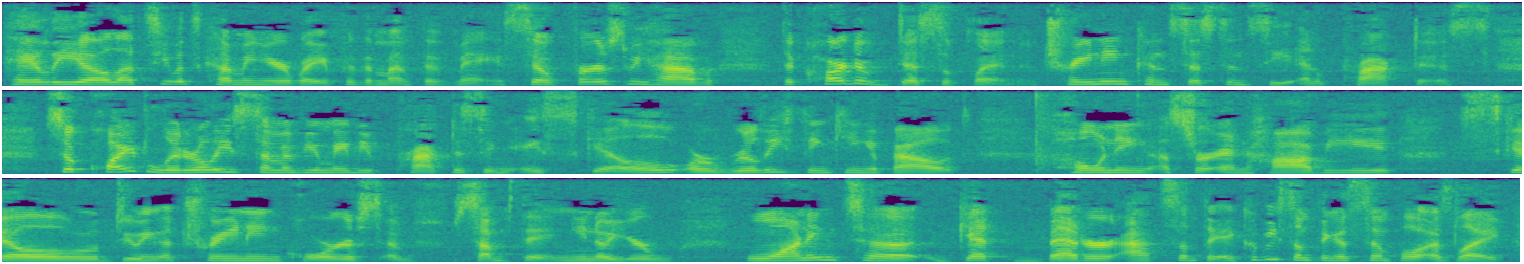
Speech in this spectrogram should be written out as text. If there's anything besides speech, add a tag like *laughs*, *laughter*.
Hey Leo, let's see what's coming your way for the month of May. So, first we have the card of discipline, training, consistency, and practice. So, quite literally, some of you may be practicing a skill or really thinking about honing a certain hobby, skill, doing a training course of something. You know, you're wanting to get better at something. It could be something as simple as like,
